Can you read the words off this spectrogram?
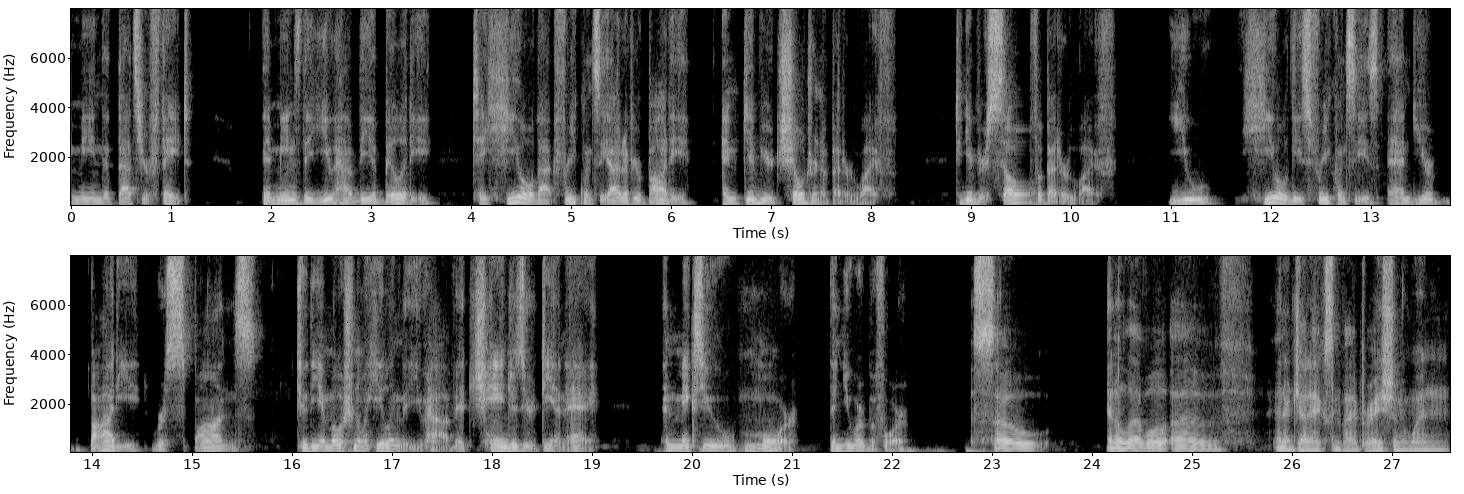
mean that that's your fate. It means that you have the ability to heal that frequency out of your body and give your children a better life, to give yourself a better life. You heal these frequencies and your body responds to the emotional healing that you have. It changes your DNA and makes you more than you were before. So, in a level of energetics and vibration, when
